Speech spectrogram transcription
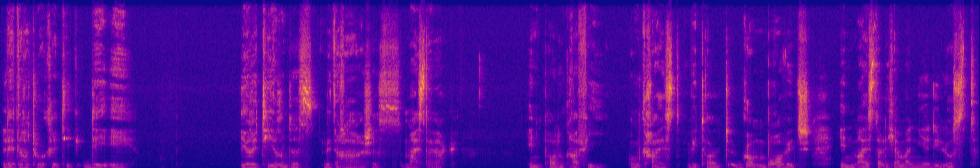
Literaturkritik.de Irritierendes literarisches Meisterwerk. In Pornografie umkreist Witold Gombrowicz in meisterlicher Manier die Lust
